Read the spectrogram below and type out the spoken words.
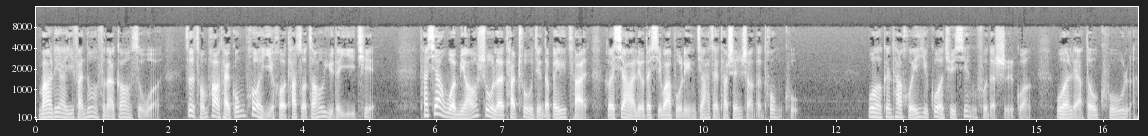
玛利亚·伊凡诺夫娜告诉我，自从炮台攻破以后，他所遭遇的一切。他向我描述了他处境的悲惨和下流的希瓦布林加在他身上的痛苦。我跟他回忆过去幸福的时光，我俩都哭了。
